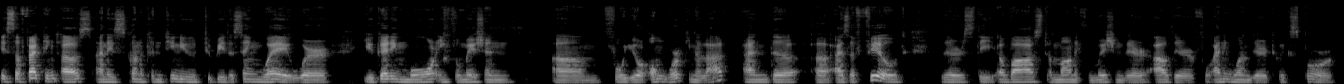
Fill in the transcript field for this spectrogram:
it's affecting us and it's going to continue to be the same way where you're getting more information um, for your own work in the lab. And uh, uh, as a field there's the vast amount of information there out there for anyone there to explore.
